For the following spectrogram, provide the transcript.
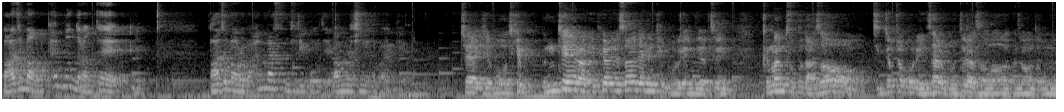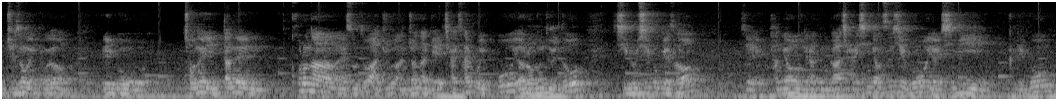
마지막으로 팬분들한테 네. 마지막으로 한 말씀 드리고 이제 마무리 걸로 할게요. 제가 이제 뭐 어떻게 은퇴라는 표현을 써야 되는지 모르겠는데 여튼 그만두고 나서 직접적으로 인사를 못 드려서 그동안 너무 죄송했고요. 그리고 저는 일단은 코로나에서도 아주 안전하게 잘 살고 있고 여러분들도 지금 시국에서 이제 방역이라든가 잘 신경 쓰시고 열심히 그리고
